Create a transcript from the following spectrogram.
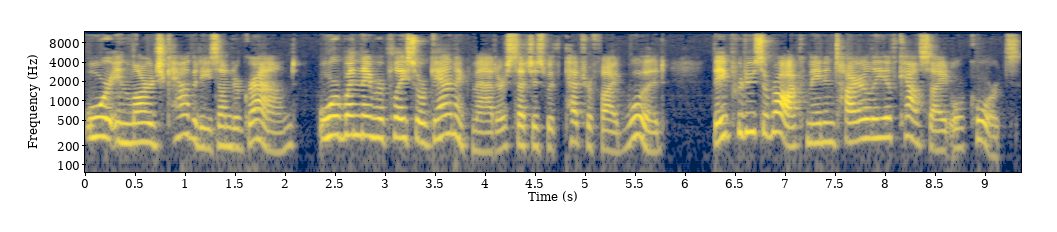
or in large cavities underground, or when they replace organic matter, such as with petrified wood, they produce a rock made entirely of calcite or quartz.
